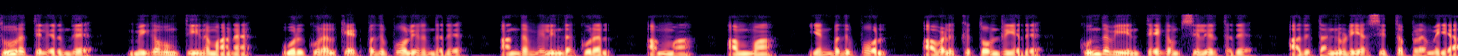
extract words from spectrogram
தூரத்திலிருந்து மிகவும் தீனமான ஒரு குரல் கேட்பது போலிருந்தது. அந்த மெலிந்த குரல் அம்மா அம்மா என்பது போல் அவளுக்கு தோன்றியது. குந்தவியின் தேகம் சிலிர்த்தது. அது தன்னுடைய சித்த பிரமையா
